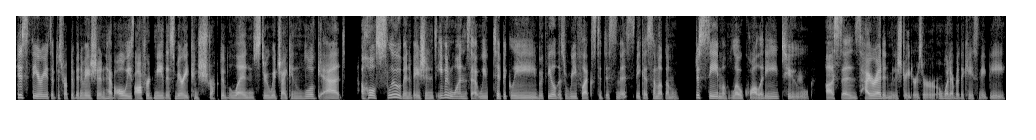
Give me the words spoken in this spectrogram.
His theories of disruptive innovation have always offered me this very constructive lens through which I can look at a whole slew of innovations, even ones that we typically would feel this reflex to dismiss because some of them just seem of low quality mm-hmm. to us as higher ed administrators or, or whatever the case may be.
